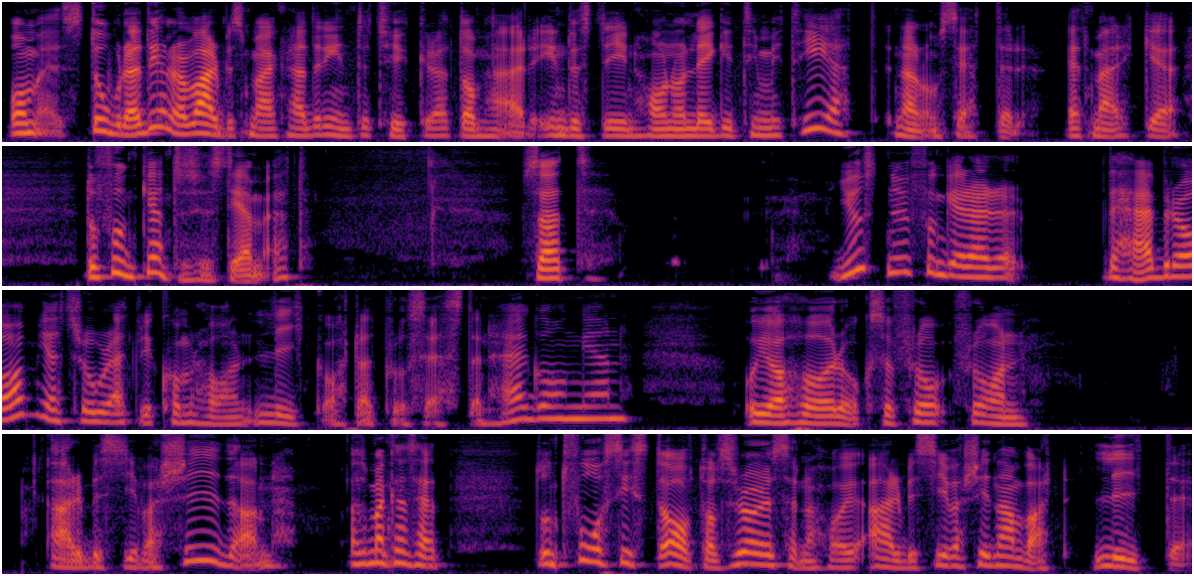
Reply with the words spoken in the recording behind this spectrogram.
Om stora delar av arbetsmarknaden inte tycker att de här industrin har någon legitimitet när de sätter ett märke, då funkar inte systemet. Så att just nu fungerar det här bra. Jag tror att vi kommer ha en likartad process den här gången. Och jag hör också från, från arbetsgivarsidan. Alltså man kan säga att de två sista avtalsrörelserna har ju arbetsgivarsidan varit lite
